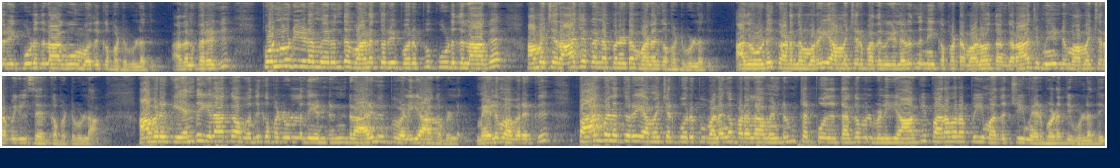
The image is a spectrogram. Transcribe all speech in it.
துறை கூடுதலாகவும் ஒதுக்கப்பட்டுள்ளது. அதன் பிறகு பொன்முடியிடமிருந்த வனத்துறை பொறுப்பு கூடுதலாக அமைச்சர் ராஜகண்ணப்பனிடம் வழங்கப்பட்டுள்ளது. அதோடு கடந்த முறை அமைச்சர் பதவியிலிருந்து நீக்கப்பட்ட மனோ தங்கராஜ் மீண்டும் அமைச்சரவையில் சேர்க்கப்பட்டுள்ளார். அவருக்கு எந்த இலாக்கா ஒதுக்கப்பட்டுள்ளது என்கின்ற அறிவிப்பு வெளியாகவில்லை. மேலும் அவருக்கு பால்வளத்துறை அமைச்சர் பொறுப்பு வழங்கப்படலாம் என்றும் தற்போது தகவல் வெளியாகி பரபரப்பையும் அதிர்ச்சியும் ஏற்படுத்தி உள்ளது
